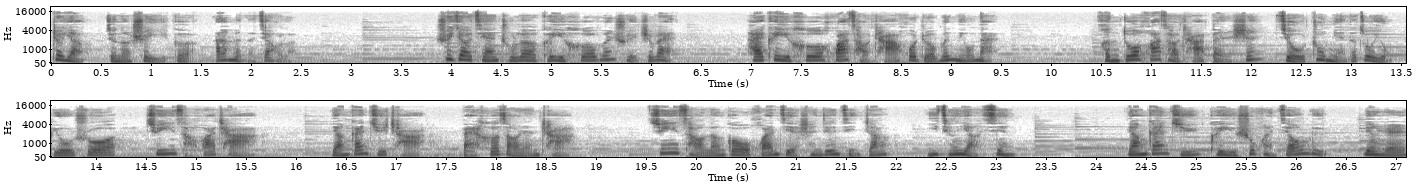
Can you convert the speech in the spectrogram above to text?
这样就能睡一个安稳的觉了。睡觉前除了可以喝温水之外，还可以喝花草茶或者温牛奶。很多花草茶本身就助眠的作用，比如说薰衣草花茶、洋甘菊茶、百合枣仁茶。薰衣草能够缓解神经紧张，怡情养性；洋甘菊可以舒缓焦虑，令人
